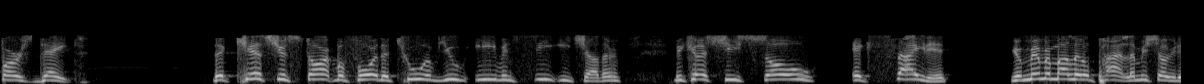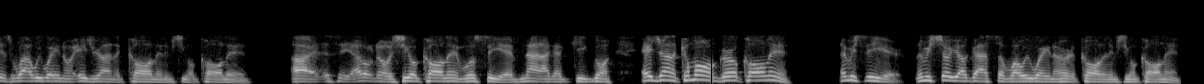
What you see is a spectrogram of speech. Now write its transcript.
first date. The kiss should start before the two of you even see each other because she's so excited. You remember my little pilot? Let me show you this while we waiting on Adriana to call in if she gonna call in. All right, let's see. I don't know. She gonna call in, we'll see. If not, I gotta keep going. Adriana, come on, girl, call in. Let me see here. Let me show y'all guys something while we waiting on her to call in if she gonna call in.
